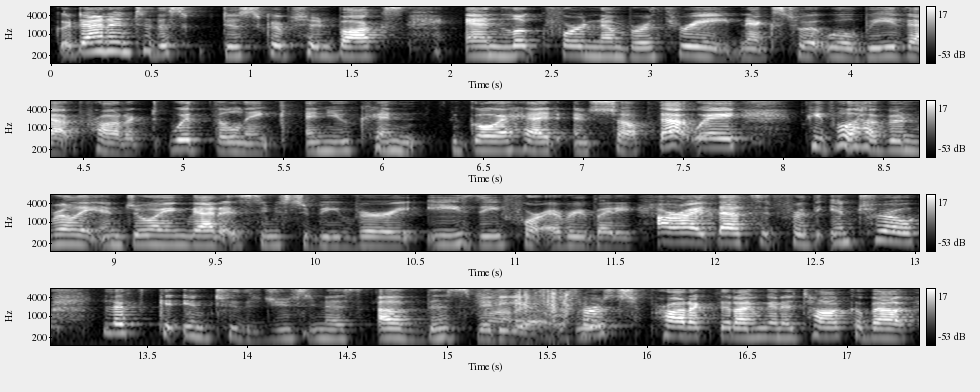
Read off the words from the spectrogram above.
Go down into the description box and look for number three. Next to it will be that product with the link and you can go ahead and shop that way. People have been really enjoying that. It seems to be very easy for everybody. All right, that's it for the intro. Let's get into the juiciness of this video. The first product that I'm going to talk about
